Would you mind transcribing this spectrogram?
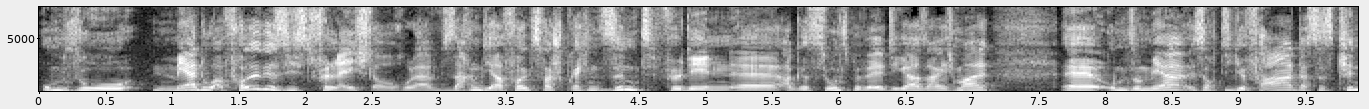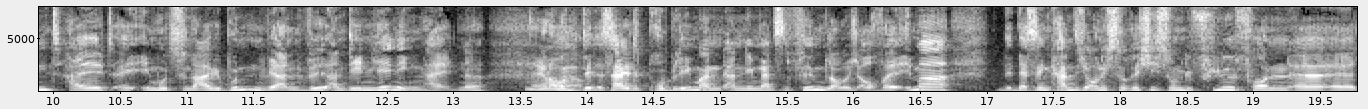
umso mehr du Erfolge siehst vielleicht auch oder Sachen, die erfolgsversprechend sind für den äh, Aggressionsbewältiger, sag ich mal, äh, umso mehr ist auch die Gefahr, dass das Kind halt äh, emotional gebunden werden will an denjenigen halt, ne? Ja, genau, und ja. das ist halt das Problem an, an dem ganzen Film, glaube ich auch, weil immer, deswegen kann sich auch nicht so richtig so ein Gefühl von äh, äh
